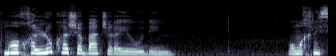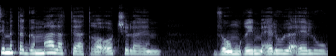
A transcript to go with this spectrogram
כמו חלוק השבת של היהודים. ומכניסים את הגמל לתיאטראות שלהם, ואומרים אלו לאלו,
